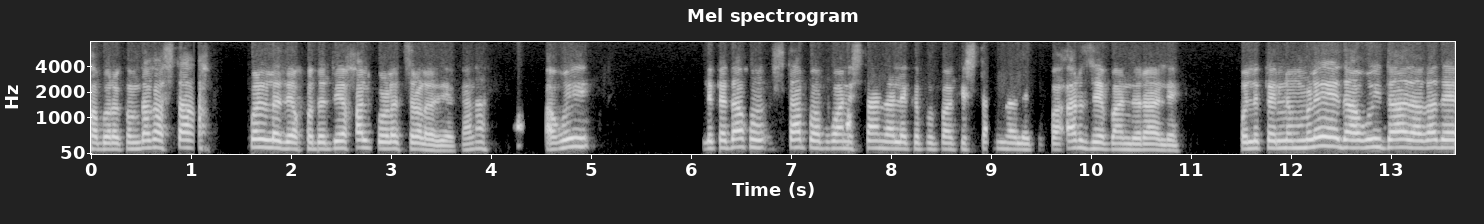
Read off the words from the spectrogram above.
خبره کوم دغه ستا خپل دی خو د دې خلکو له څړه دی کنه هغه لکه دا خو ستا په افغانستان را لکه په پاکستان را لکه په ارزه باندې را لې خو لکه نمړې دا غوي دا دغه ده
